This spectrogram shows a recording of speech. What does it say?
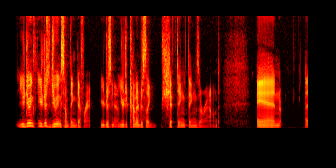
you're doing you're just doing something different. You're just Yeah. you're kind of just like shifting things around, and uh,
